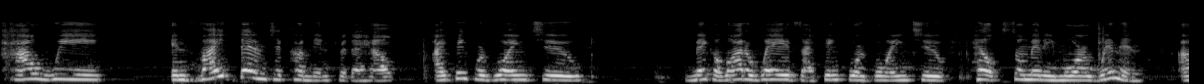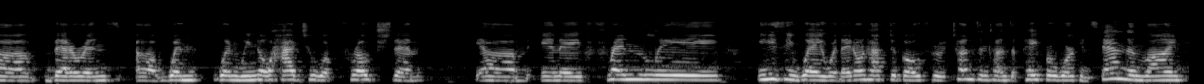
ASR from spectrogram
how we invite them to come in for the help, I think we're going to make a lot of waves. I think we're going to help so many more women uh, veterans uh, when when we know how to approach them um, in a friendly, easy way where they don't have to go through tons and tons of paperwork and stand in line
